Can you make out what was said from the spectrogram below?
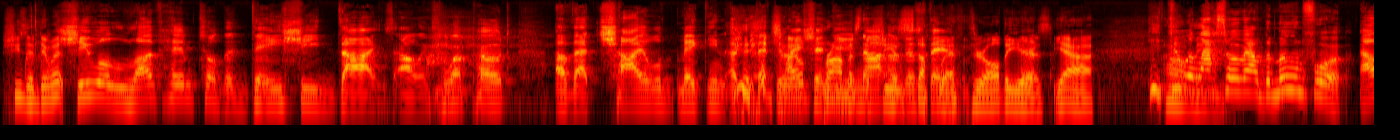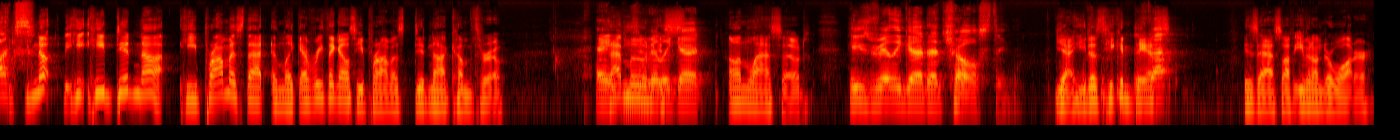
she's into it. She will love him till the day she dies, Alex. What part of that child making a declaration do you promise that not she is stuck with through all the years. Yeah. He threw Oh, a man. lasso around the moon for Alex. No, he he did not. He promised that, and like everything else he promised, did not come through. Hey, That he's moon really is good. unlassoed. He's really good at Charleston. Yeah, he does. He can dance that- his ass off even underwater.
